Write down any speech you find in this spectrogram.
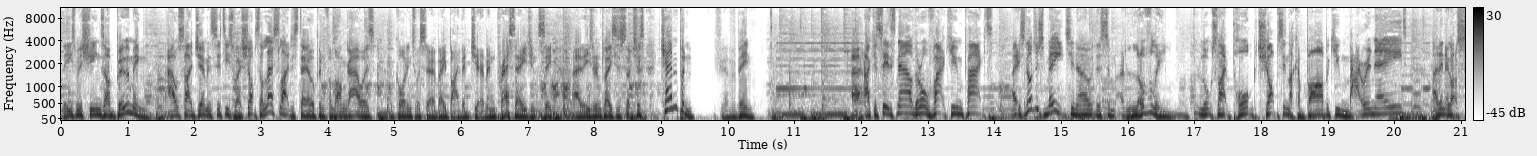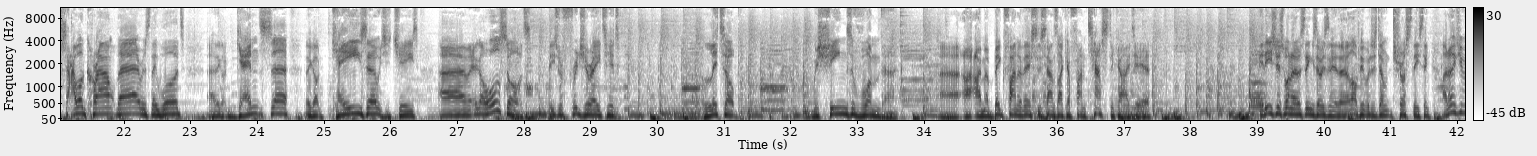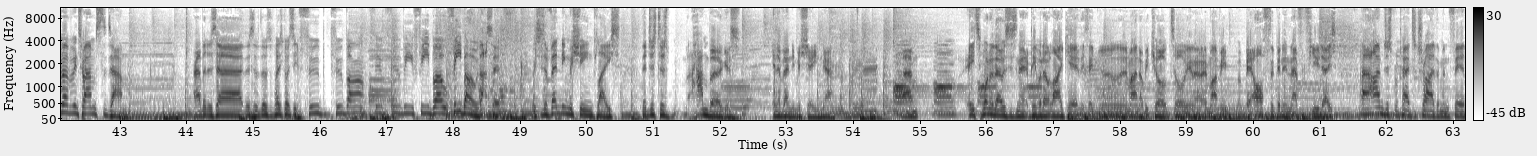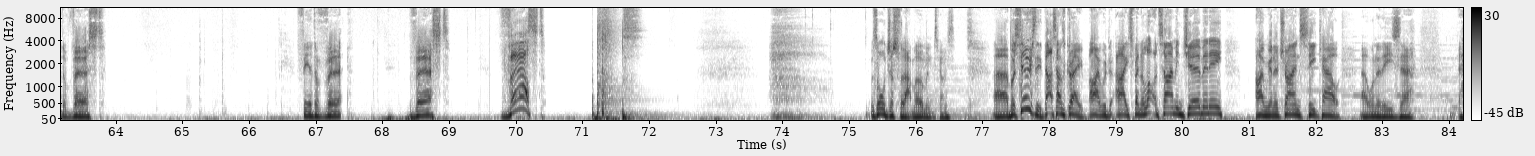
These machines are booming outside German cities where shops are less likely to stay open for long hours, according to a survey by the German press agency. Uh, these are in places such as Kempen, if you've ever been. Uh, I can see this now. They're all vacuum packed. Uh, it's not just meat, you know. There's some lovely, looks like pork chops in like a barbecue marinade. I think they've got sauerkraut there, as they would. Uh, they got Genser. They've got Käse, which is cheese. Um, got all sorts. These refrigerated, lit up machines of wonder. Uh, I, I'm a big fan of this. This sounds like a fantastic idea. It is just one of those things, though, isn't it? That a lot of people just don't trust these things. I don't know if you've ever been to Amsterdam. Uh, but there's a, there's a there's a place called is it Fub Fubar Fub, Fubi Fibo Fibo that's it, which is a vending machine place that just does hamburgers in a vending machine. Yeah, um, it's one of those, isn't it? People don't like it. They think oh, it might not be cooked, or you know, it might be a bit off. They've been in there for a few days. Uh, I'm just prepared to try them and fear the worst. Fear the ver- worst. Worst. It was all just for that moment, to be honest. Uh, but seriously, that sounds great. I would. I spend a lot of time in Germany. I'm going to try and seek out uh, one of these uh,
